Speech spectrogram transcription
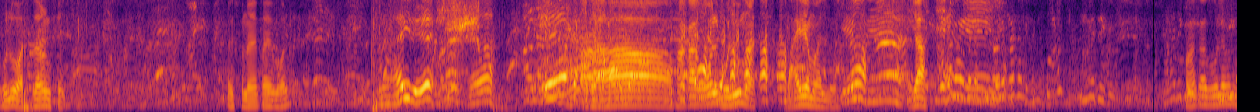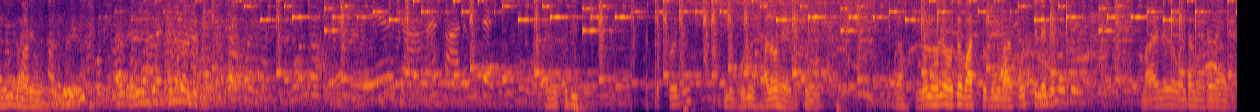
ভুলু অসাধারণ খেলছে। ওই সোনায় পায়ে বল। এই রে ফাঁকা গোল ভুলু মার বাইরে মারলো যা ফাঁকা গোল এখন ভুলু বাইরে মারলো শুধু অ্যাকসেপ্ট করেছে কিন্তু ভুলু ভালো হেড ভুলু বাহ, গোল হলে হতে পারতো কিন্তু পোস্টে লেগে বাইরে লেগে বলটার মাঠে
